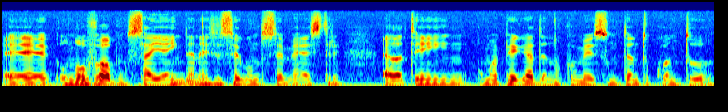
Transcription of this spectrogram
É, o novo álbum sai ainda nesse segundo semestre. Ela tem uma pegada no começo um tanto quanto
